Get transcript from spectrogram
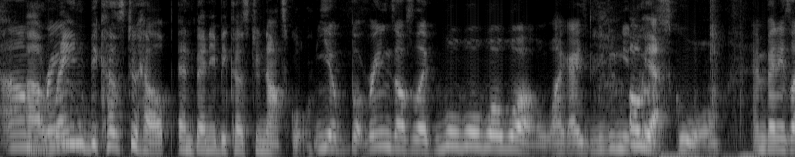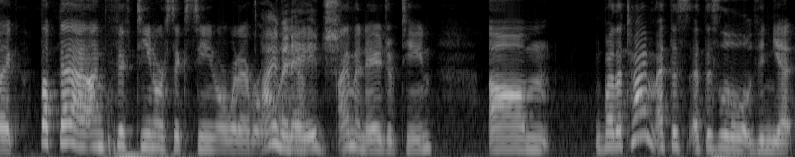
uh, Rain- Rain, because to help, and Benny because to not school. Yeah, but Rain's also like, whoa, whoa, whoa, whoa. Like, I we do need to Oh, go yeah. to school. And Benny's like, fuck that. I'm 15 or 16 or whatever. I'm an am. age. I'm an age of teen. Um, by the time at this at this little vignette,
